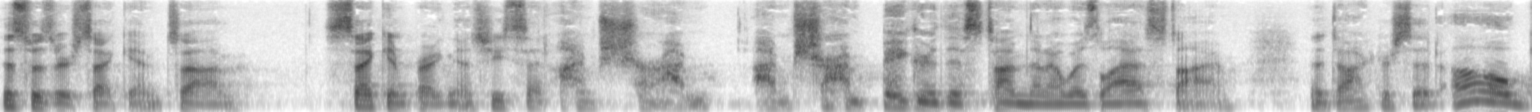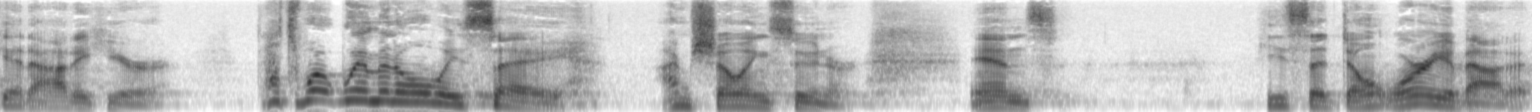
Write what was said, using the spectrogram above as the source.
This was her second um, second pregnancy. She said, "I'm sure I'm I'm sure I'm bigger this time than I was last time." The doctor said, "Oh, get out of here. That's what women always say. I'm showing sooner." And he said, "Don't worry about it."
